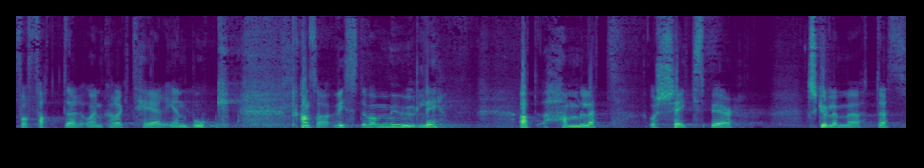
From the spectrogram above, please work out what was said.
forfatter og en karakter i en bok. Han sa hvis det var mulig at Hamlet og Shakespeare skulle møtes,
